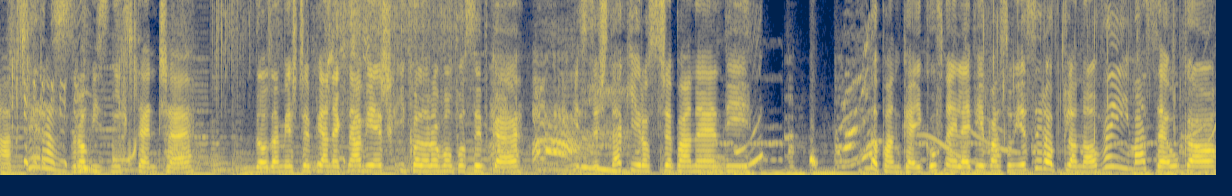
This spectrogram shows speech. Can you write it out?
A teraz zrobi z nich tęczę. Dodam jeszcze pianek na wierzch i kolorową posypkę. Jesteś taki roztrzepany, Andy. Do pancake'ów najlepiej pasuje syrop klonowy i masełko.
